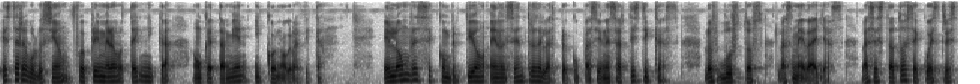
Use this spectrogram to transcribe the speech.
Esta revolución fue primero técnica, aunque también iconográfica. El hombre se convirtió en el centro de las preocupaciones artísticas. Los bustos, las medallas, las estatuas ecuestres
